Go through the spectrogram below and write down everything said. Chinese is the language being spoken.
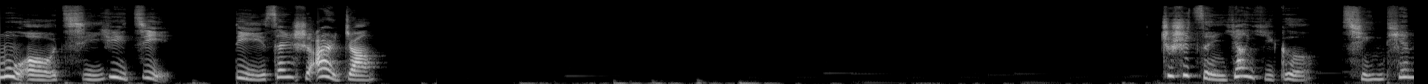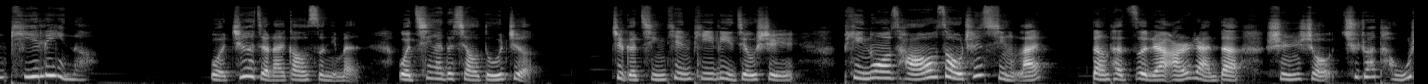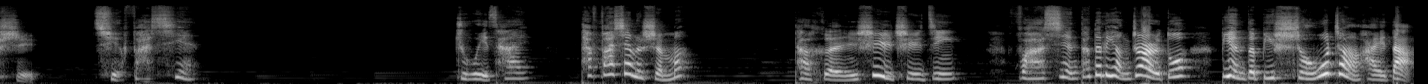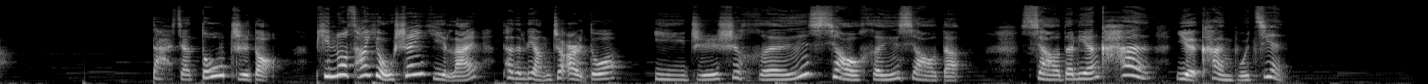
《木偶奇遇记》第三十二章：这是怎样一个晴天霹雳呢？我这就来告诉你们，我亲爱的小读者，这个晴天霹雳就是匹诺曹早晨醒来，当他自然而然的伸手去抓头时。却发现，诸位猜，他发现了什么？他很是吃惊，发现他的两只耳朵变得比手掌还大。大家都知道，匹诺曹有生以来，他的两只耳朵一直是很小很小的，小的连看也看不见。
